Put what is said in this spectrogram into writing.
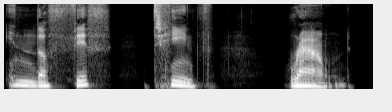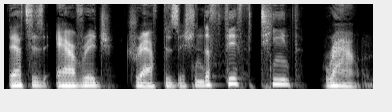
in the 15th round. That's his average draft position, the 15th round.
